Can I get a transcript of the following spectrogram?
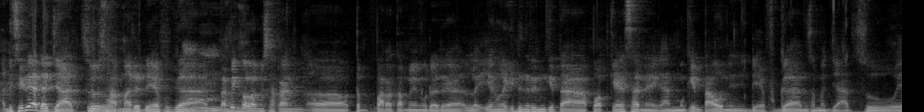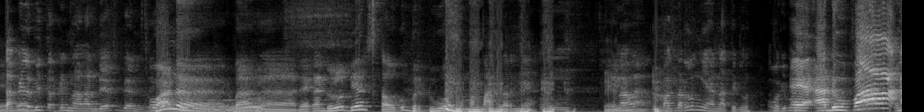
Di sini ada Jatsu sama ada Devgan. Tapi kalau misalkan eh, tem- para tamu yang udah ada yang lagi dengerin kita podcastan ya kan, mungkin tahu nih Devgan sama Jatsu ya. Tapi kan? lebih terkenalan Devgan. Bener Waduh. banget. Ya kan dulu dia setahu gue berdua sama partnernya. Ya, Kenapa? karena- Partner lu ngianatin lu? Gimana? Eh, aduh, Pak.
